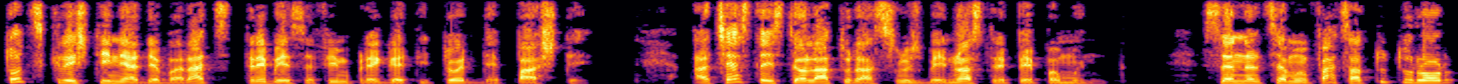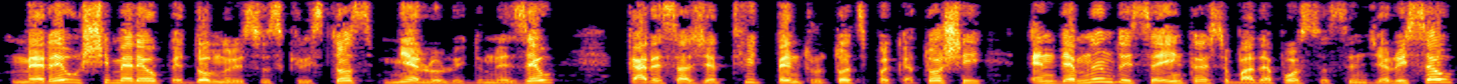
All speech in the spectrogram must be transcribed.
Toți creștinii adevărați trebuie să fim pregătitori de Paște. Aceasta este o latură a slujbei noastre pe pământ. Să înălțăm în fața tuturor mereu și mereu pe Domnul Isus Hristos, mielul lui Dumnezeu, care s-a jertfit pentru toți păcătoșii, îndemnându-i să intre sub adăpostul sângelui său,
